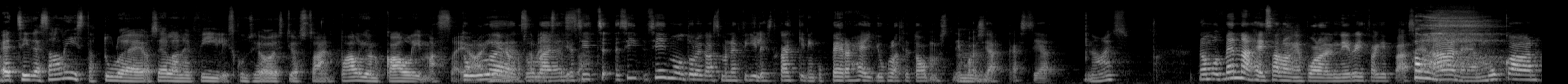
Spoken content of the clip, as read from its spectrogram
että siitä salista tulee jo sellainen fiilis, kun se olisi jossain paljon kalliimmassa ja Tulee, tulee. Ja mestassa. sit, se- si, siitä mulla tuli myös sellainen fiilis, että kaikki niinku perhejuhlat ja tommoset, niin Mm. voisi järkkää siellä. Nice. No mut mennään hei Salongen puolelle, niin Ritvakin pääsee Ah. ääneen mukaan.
